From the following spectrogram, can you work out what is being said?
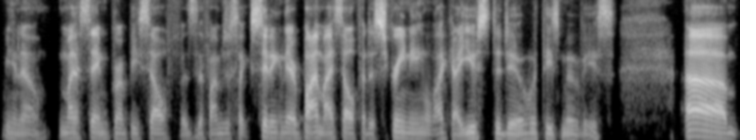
you know, my same grumpy self as if I'm just like sitting there by myself at a screening like I used to do with these movies. Um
